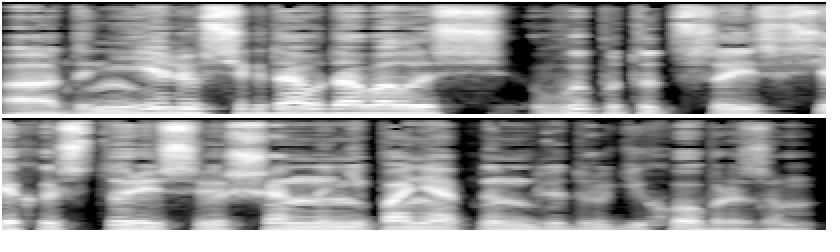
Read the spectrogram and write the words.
А Даниэлю всегда удавалось выпутаться из всех историй совершенно непонятным для других образом.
